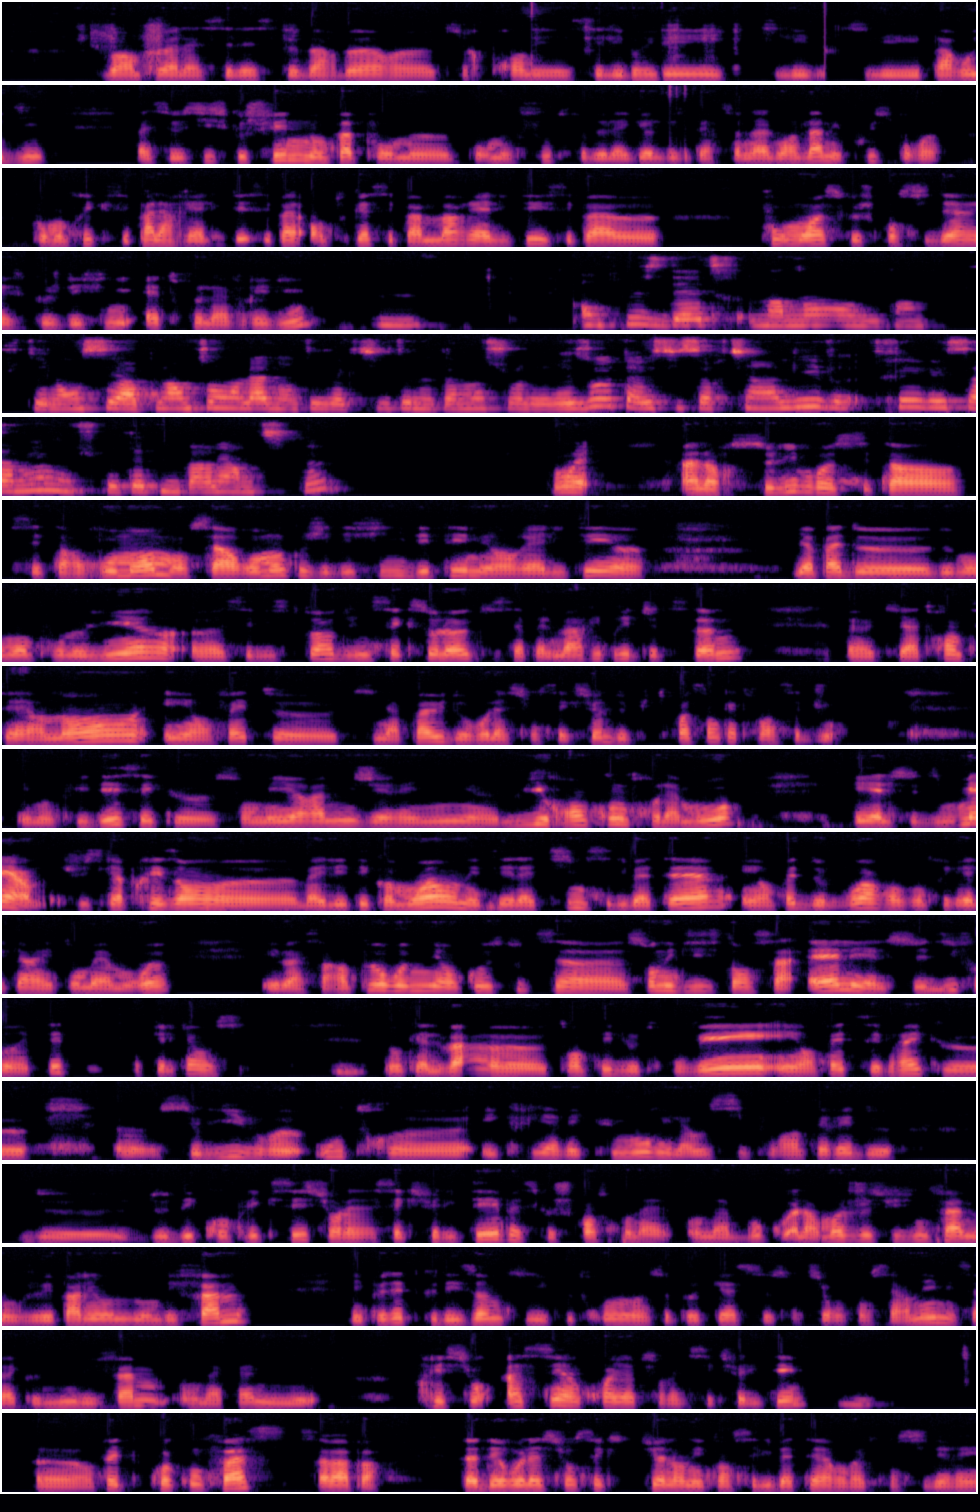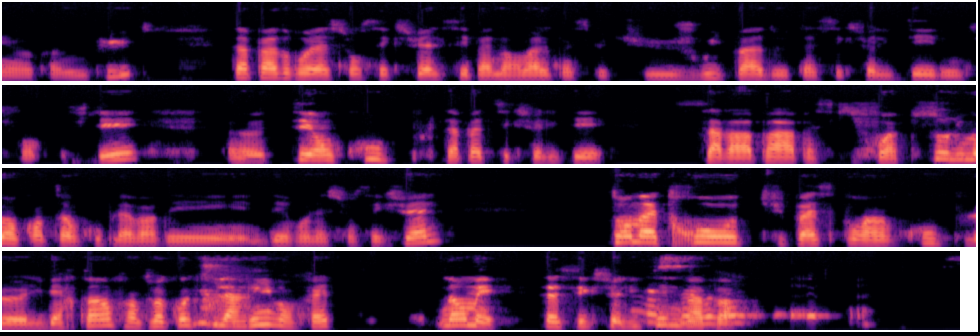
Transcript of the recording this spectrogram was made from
je vois un peu à la Céleste Barber qui reprend des célébrités et qui les, qui les parodie bah, c'est aussi ce que je fais, non pas pour me pour me foutre de la gueule de ces personnes-là, loin de là, mais plus pour pour montrer que c'est pas la réalité, c'est pas en tout cas c'est pas ma réalité, c'est pas euh, pour moi ce que je considère et ce que je définis être la vraie vie. Mmh. En plus d'être maintenant, enfin, tu t'es lancé à plein temps là dans tes activités, notamment sur les réseaux. Tu as aussi sorti un livre très récemment, donc tu peux peut-être nous parler un petit peu. Ouais. Alors ce livre, c'est un c'est un roman. Bon, c'est un roman que j'ai défini d'été, mais en réalité, euh, il n'y a pas de, de, moment pour le lire. Euh, c'est l'histoire d'une sexologue qui s'appelle Mary Bridgetson, euh, qui a 31 ans et en fait euh, qui n'a pas eu de relation sexuelle depuis 387 jours. Et donc l'idée c'est que son meilleur ami Jérémy euh, lui rencontre l'amour et elle se dit merde, jusqu'à présent bah, il était comme moi, on était la team célibataire et en fait de le voir rencontrer quelqu'un et tomber amoureux, et bah ça a un peu remis en cause toute sa, son existence à elle et elle se dit faudrait peut-être quelqu'un aussi. Donc elle va tenter de le trouver. Et en fait, c'est vrai que ce livre, outre écrit avec humour, il a aussi pour intérêt de, de, de, décomplexer sur la sexualité parce que je pense qu'on a, on a beaucoup. Alors moi, je suis une femme, donc je vais parler au nom des femmes. Mais peut-être que des hommes qui écouteront ce podcast se sentiront concernés. Mais c'est vrai que nous, les femmes, on a quand même une pression assez incroyable sur la sexualité. Euh, en fait, quoi qu'on fasse, ça va pas. T'as des relations sexuelles en étant célibataire, on va te considérer euh, comme une pute. T'as pas de relations sexuelles, c'est pas normal parce que tu jouis pas de ta sexualité et donc il faut en profiter. Euh, t'es en couple, t'as pas de sexualité, ça va pas parce qu'il faut absolument quand t'es en couple avoir des, des relations sexuelles. T'en as trop, tu passes pour un couple libertin. Enfin, toi, quoi qu'il arrive, en fait, non mais ta sexualité ne va pas.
